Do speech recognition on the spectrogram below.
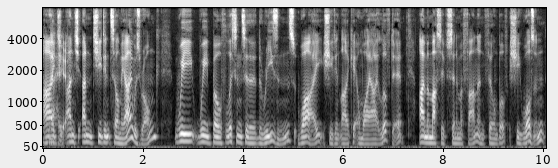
I No, yeah. and and she didn't tell me I was wrong. We we both listened to the, the reasons why she didn't like it and why I loved it. I'm a massive cinema fan and film buff. She wasn't,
